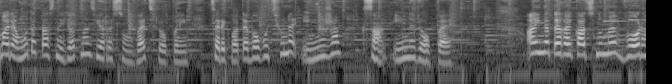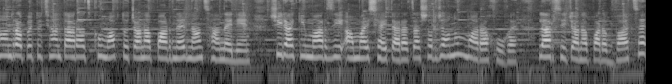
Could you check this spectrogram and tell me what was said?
Մարիամուտը 17-36 րոպեին։ Ցերեկվա տևողությունը 9 ժամ 29 րոպե։ Այնը տեղեկացնում է, որ հանրապետության տարածքում ավտոճանապարհներն անցանելի են։ Շիրակի մարզի Ամասիայի տարածաշրջանում մառախուղ է։ Լարսի ճանապարհը բաց է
